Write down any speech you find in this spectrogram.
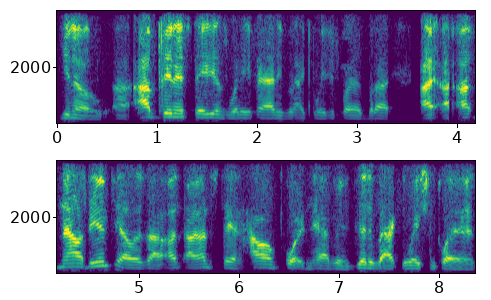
you know, uh, I've been in stadiums where they've had evacuation plans, but I, I, I now the intel is I, I understand how important having good evacuation plans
